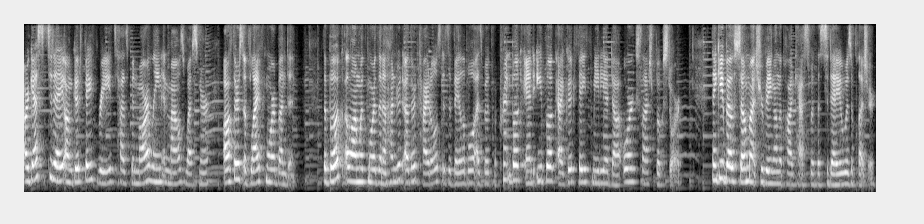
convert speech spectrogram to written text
Our guest today on Good Faith Reads has been Maralene and Miles Wesner, authors of Life More Abundant. The book, along with more than 100 other titles, is available as both a print book and ebook at goodfaithmedia.org/bookstore. Thank you both so much for being on the podcast with us today. It was a pleasure.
